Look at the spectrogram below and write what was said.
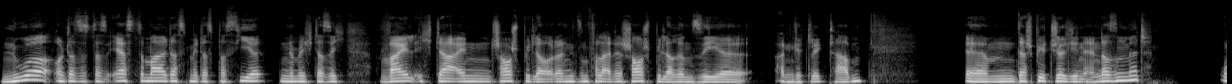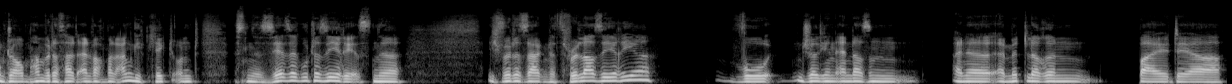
nur, und das ist das erste Mal, dass mir das passiert, nämlich, dass ich, weil ich da einen Schauspieler oder in diesem Fall eine Schauspielerin sehe, angeklickt haben. Ähm, da spielt Gillian Anderson mit. Und darum haben wir das halt einfach mal angeklickt und ist eine sehr, sehr gute Serie. Ist eine, ich würde sagen, eine Thriller-Serie, wo Gillian Anderson eine Ermittlerin bei der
